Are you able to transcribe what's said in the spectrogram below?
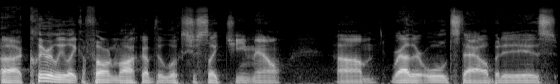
uh, clearly like a phone mockup that looks just like Gmail. Um, rather old style, but it is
